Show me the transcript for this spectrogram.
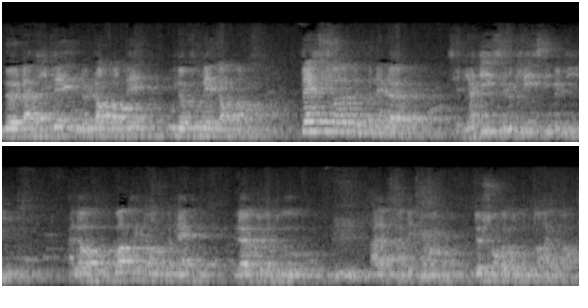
ne la vivait, ne l'entendait ou ne voulait l'entendre. Personne ne connaît l'heure. C'est bien dit, c'est le Christ qui le dit. Alors pourquoi prétendre connaître l'heure du retour à la fin des temps, de son retour dans la gloire?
